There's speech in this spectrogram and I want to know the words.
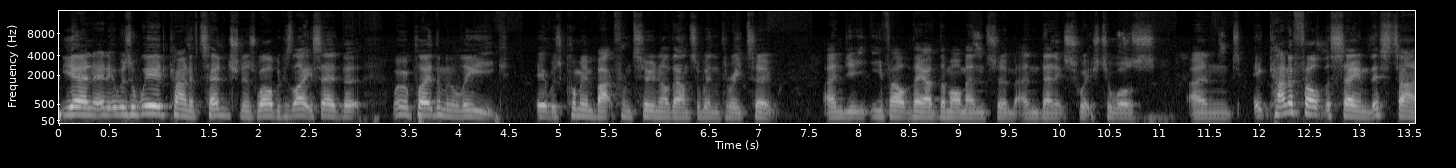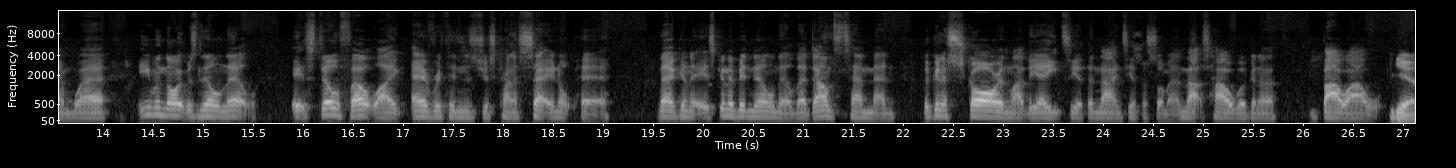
Yeah, and, it was a weird kind of tension as well because, like you said, that when we played them in the league, it was coming back from two 0 down to win three two, and you, you felt they had the momentum, and then it switched to us, and it kind of felt the same this time where even though it was nil nil, it still felt like everything's just kind of setting up here. They're gonna, it's gonna be nil nil. They're down to ten men. They're gonna score in like the 80th and 90th or something, and that's how we're gonna bow out. Yeah,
